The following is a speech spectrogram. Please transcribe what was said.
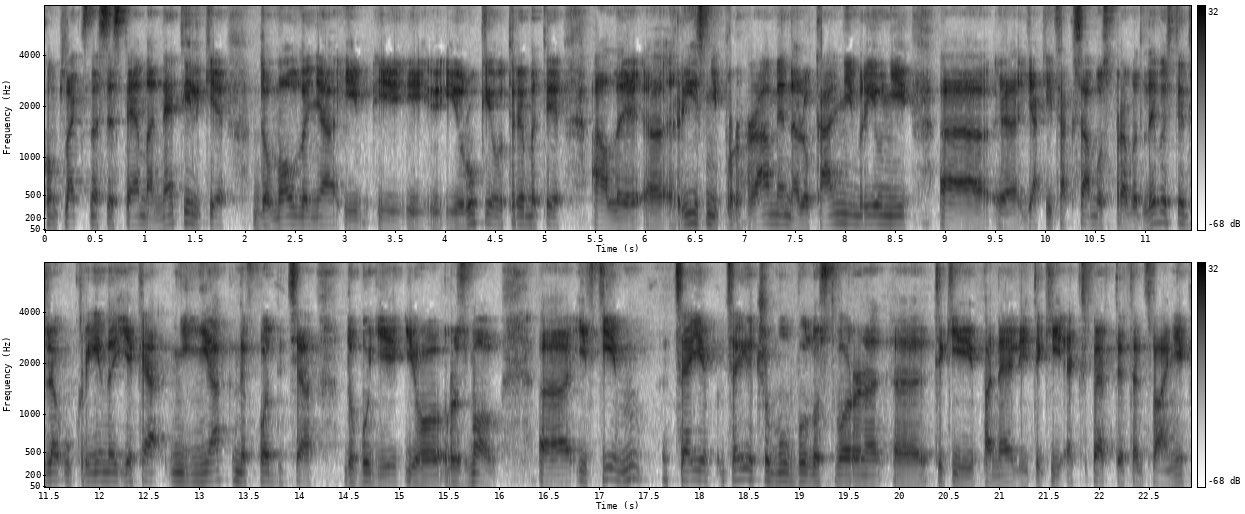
комплексна система, не тільки домовлення і, і, і, і руки отримати, але е, різні програми на локальному рівні, е, е, як і так само справедливості для України, яка ніяк не входиться до будь-яких його розмов. Е, і втім, це є це є чому було створено е, такі панелі, такі експерти, так звані,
